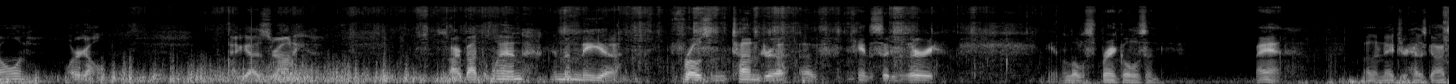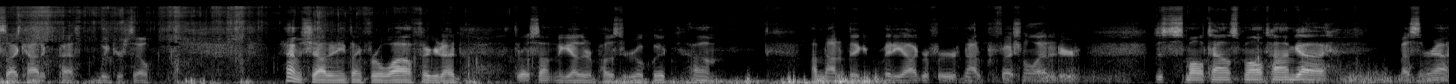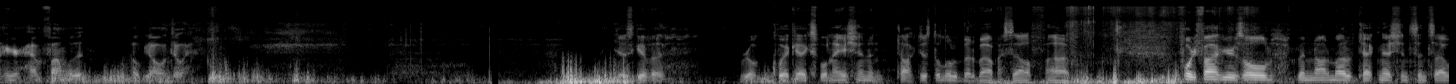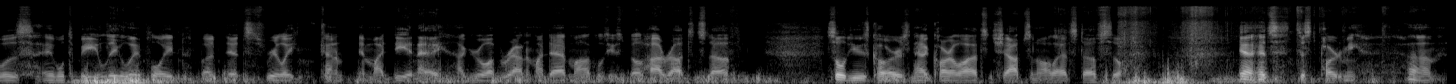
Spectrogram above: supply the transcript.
going, we're going. Hey guys, Ronnie. Sorry about the wind and then the uh, frozen tundra of Kansas City, Missouri. Getting a little sprinkles and man, Mother Nature has gone psychotic the past week or so. Haven't shot anything for a while. Figured I'd throw something together and post it real quick. Um, I'm not a big videographer, not a professional editor. Just a small town, small time guy messing around here, having fun with it. Hope y'all enjoy. Just give a real quick explanation and talk just a little bit about myself. Uh, 45 years old, been an automotive technician since I was able to be legally employed, but it's really kind of in my DNA. I grew up around it. My dad my uncles used to build high rods and stuff, sold used cars and had car lots and shops and all that stuff. So, yeah, it's just part of me. Um,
